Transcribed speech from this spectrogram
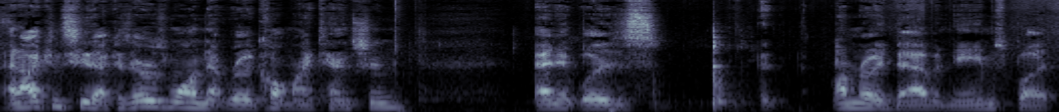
And i can see that because there was one that really caught my attention and it was i'm really bad with names but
